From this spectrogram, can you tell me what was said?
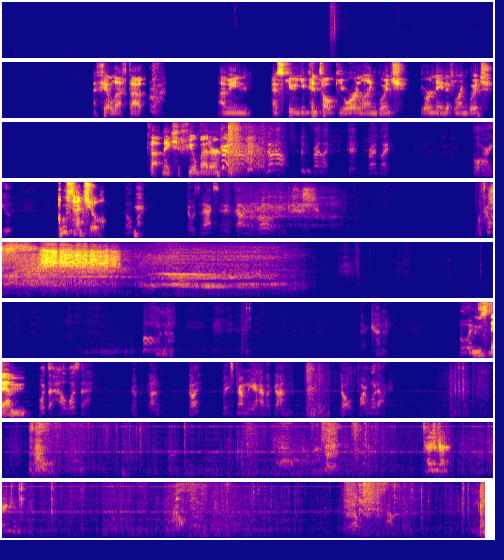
I feel left out. I mean, SQ, you can talk your language, your native language. If that makes you feel better. No, no, friendly, friendly. Who are you? Who sent you? Nobody. There was an accident down the road. And... What's going on? Oh no. Who is Who's them? What the hell was that? You have a gun? What? Please tell me you have a gun. No, why would I? Take it! Take it!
